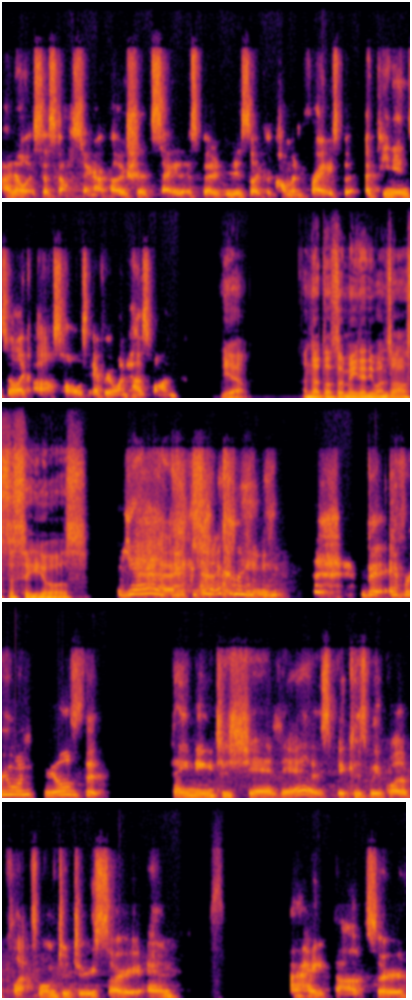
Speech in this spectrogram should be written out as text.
I know it's disgusting. I probably shouldn't say this, but it is like a common phrase. But opinions are like assholes. Everyone has one. Yeah. And that doesn't mean anyone's asked to see yours. Yeah, exactly. but everyone feels that they need to share theirs because we've got a platform to do so. And I hate that. So,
